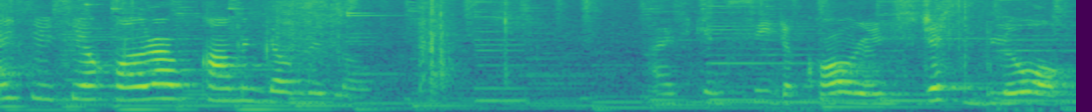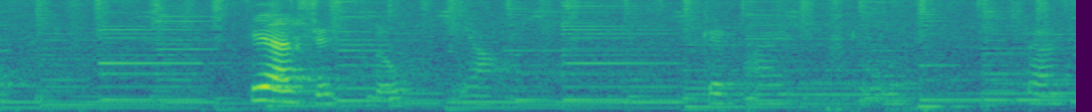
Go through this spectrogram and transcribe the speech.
Guys, see a color? Comment down below. I can see the color. It's just blue. Yeah, it's just blue. Yeah. Can I do it? That's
